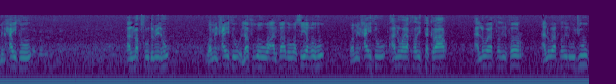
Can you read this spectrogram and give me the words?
من حيث المقصود منه ومن حيث لفظه وألفاظه وصيغه ومن حيث هل هو يقتضي التكرار هل هو يقتضي الفور هل هو يقتضي الوجوب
